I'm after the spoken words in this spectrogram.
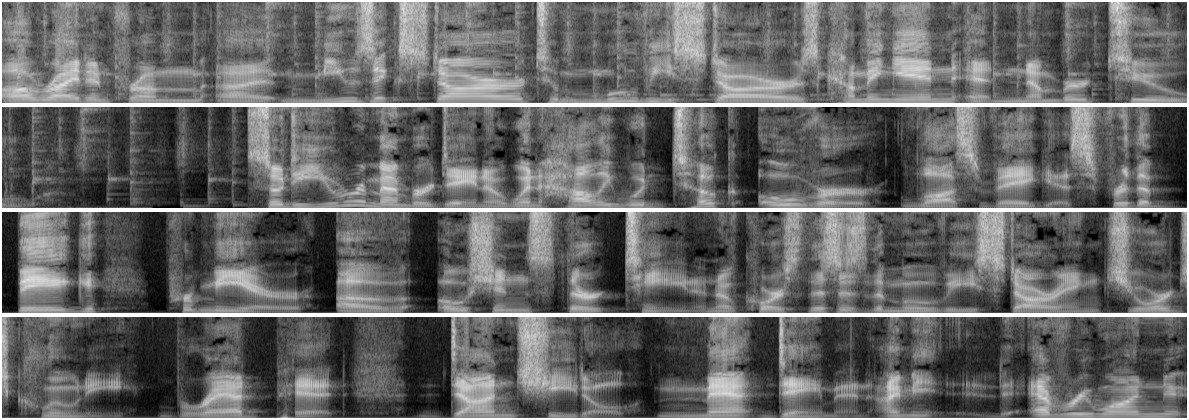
All right, and from uh, music star to movie stars coming in at number two. So, do you remember, Dana, when Hollywood took over Las Vegas for the big premiere of Ocean's 13? And of course, this is the movie starring George Clooney, Brad Pitt, Don Cheadle, Matt Damon. I mean, everyone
